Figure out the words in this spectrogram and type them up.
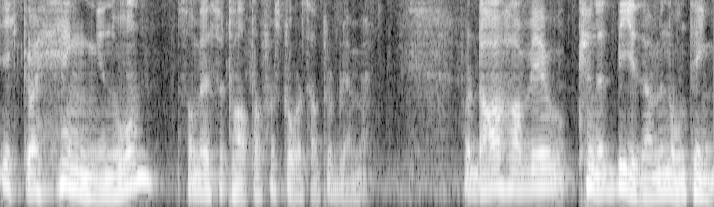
ikke å henge noen som resultat av forståelse av problemet. For da har vi jo kunnet bidra med noen ting.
